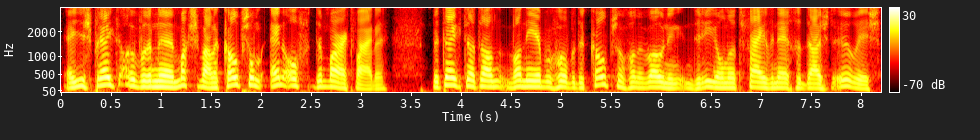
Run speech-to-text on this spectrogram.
En je spreekt over een eh, maximale koopsom en of de marktwaarde. Betekent dat dan wanneer bijvoorbeeld de koopsom van een woning 395.000 euro is,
